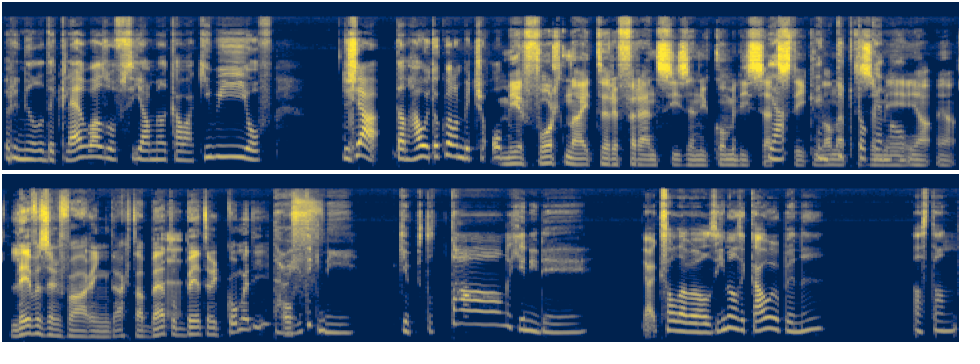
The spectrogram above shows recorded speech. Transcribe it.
Renilde de Cler was of Siam El Kawakiwi. Of... Dus ja, dan houdt het ook wel een beetje op. Meer Fortnite-referenties in uw comedy set Ja, steken. en Dan heb je ze mee. Ja, ja. Levenservaring, draagt dat bij tot betere comedy? Dat Of- weet ik niet. Ik heb totaal geen idee. Ja, ik zal dat wel zien als ik ouder ben, hè. Als het dan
